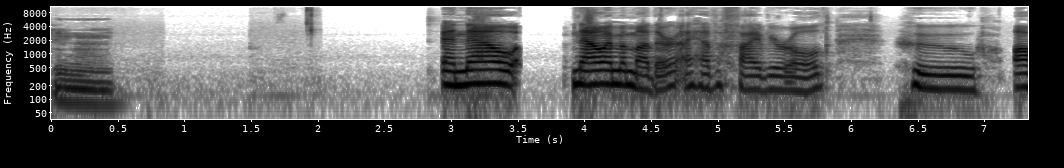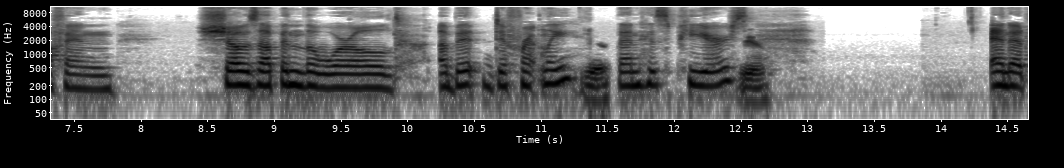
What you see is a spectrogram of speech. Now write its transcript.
mm. and now now I'm a mother. I have a five year old who often shows up in the world a bit differently yeah. than his peers. Yeah. And at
